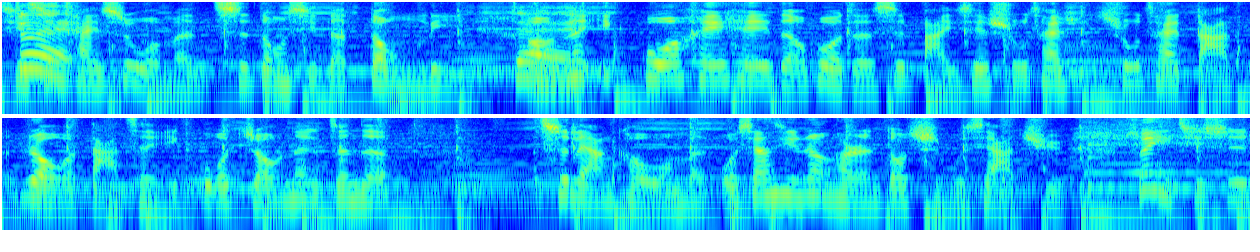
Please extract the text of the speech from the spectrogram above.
其实才是我们吃东西的动力。哦，那一锅黑黑的，或者是把一些蔬菜蔬菜打肉打成一锅粥，那个真的吃两口，我们我相信任何人都吃不下去。所以其实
